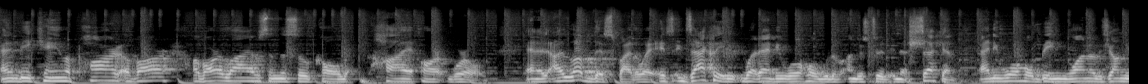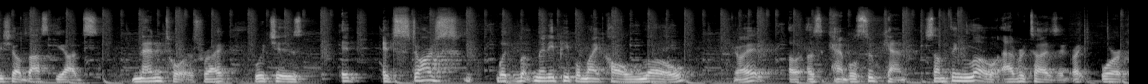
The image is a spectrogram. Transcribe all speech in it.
and became a part of our, of our lives in the so-called high art world. And I love this, by the way. It's exactly what Andy Warhol would have understood in a second. Andy Warhol being one of Jean-Michel Basquiat's mentors, right? Which is, it, it starts what, what many people might call low, right? A, a Campbell soup can, something low, advertising, right? Or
